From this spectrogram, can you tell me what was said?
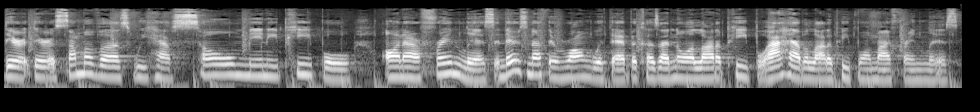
there there are some of us we have so many people on our friend list, and there's nothing wrong with that because I know a lot of people. I have a lot of people on my friend list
